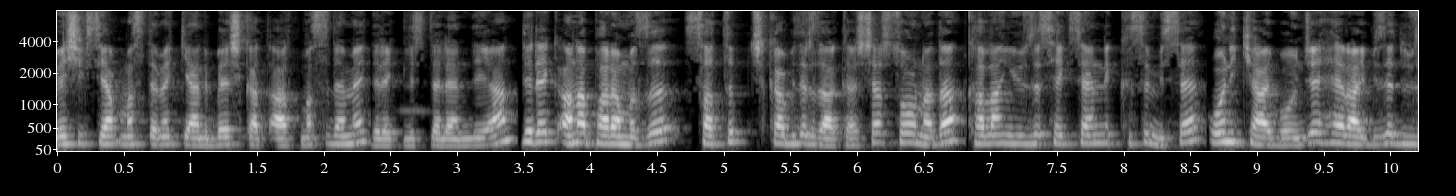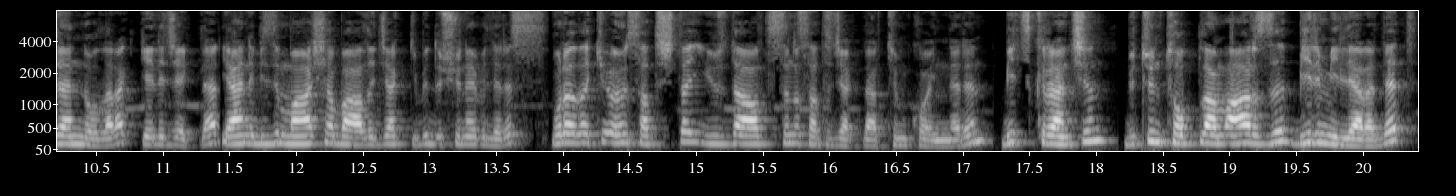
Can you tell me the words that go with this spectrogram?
5x yapması demek yani 5 kat artması demek direkt listelendiği an. Direkt ana paramızı satıp çıkabiliriz arkadaşlar. Sonra da kalan %80'lik kısım ise 12 ay boyunca her ay bize düzenli olarak gelecekler. Yani bizi maaşa bağlayacak gibi düşünebiliriz. Buradaki ön satışta %6'sını satacaklar tüm coinlerin. BitCrunch'ın bütün toplam arzı 1 milyar adet.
